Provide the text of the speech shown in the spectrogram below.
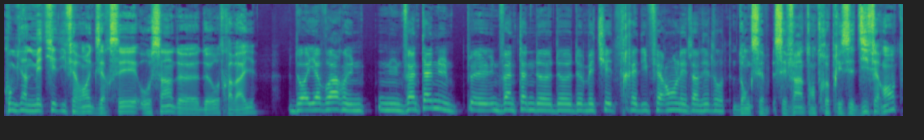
combien de métiers différents exercés au sein de, de Haut Travail? Doit y avoir une, vingtaine, une, vingtaine de, métiers très différents les uns des autres. Donc ces 20 entreprises différentes,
